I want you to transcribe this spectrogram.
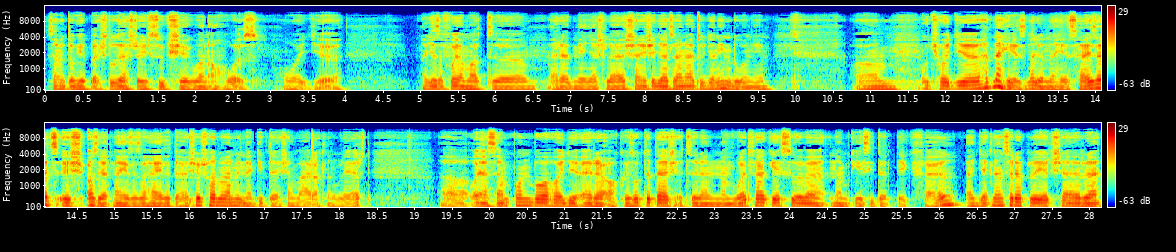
számítógépes tudásra is szükség van ahhoz, hogy, hogy ez a folyamat eredményes lehessen, és egyáltalán el tudjon indulni. Um, úgyhogy hát nehéz, nagyon nehéz helyzet, és azért nehéz ez a helyzet elsősorban, mert mindenki teljesen váratlanul ért. Uh, olyan szempontból, hogy erre a közoktatás egyszerűen nem volt felkészülve, nem készítették fel egyetlen szereplőért se erre,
